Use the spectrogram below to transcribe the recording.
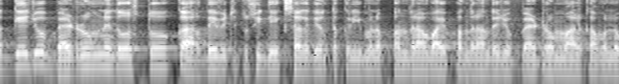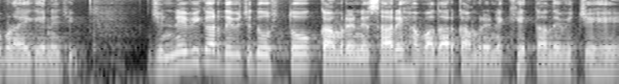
ਅੱਗੇ ਜੋ ਬੈੱਡਰੂਮ ਨੇ ਦੋਸਤੋ, ਘਰ ਦੇ ਵਿੱਚ ਤੁਸੀਂ ਦੇਖ ਸਕਦੇ ਹੋ ਤਕਰੀਬਨ 15 ਬਾਈ 15 ਦੇ ਜੋ ਬੈੱਡਰੂਮ ਮਾਲਕਾਂ ਵੱਲੋਂ ਬਣਾਏ ਗਏ ਨੇ ਜੀ। ਜਿੰਨੇ ਵੀ ਘਰ ਦੇ ਵਿੱਚ ਦੋਸਤੋ ਕਮਰੇ ਨੇ, ਸਾਰੇ ਹਵਾਦਾਰ ਕਮਰੇ ਨੇ, ਖੇਤਾਂ ਦੇ ਵਿੱਚ ਇਹ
